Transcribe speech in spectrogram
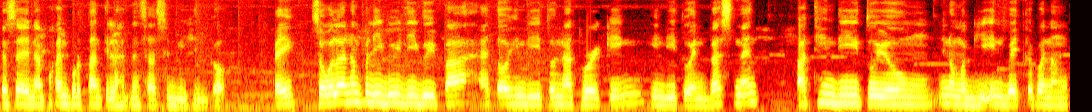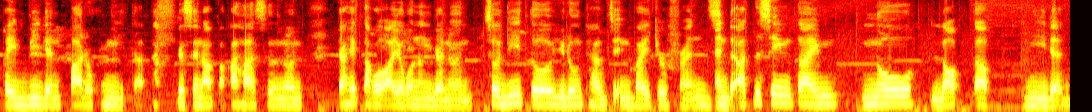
Kasi napaka-importante lahat ng sasabihin ko. Okay? So wala nang paligoy-ligoy pa. Ito, hindi ito networking, hindi ito investment, at hindi ito yung, you know, mag invite ka pa ng kaibigan para kumita. Kasi napaka-hassle nun. Kahit ako, ayoko ng ganun. So dito, you don't have to invite your friends. And at the same time, no laptop needed.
